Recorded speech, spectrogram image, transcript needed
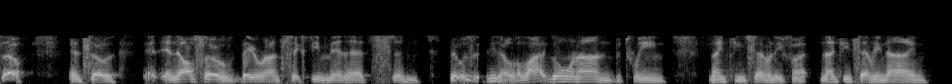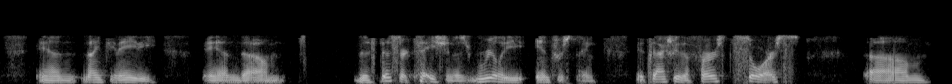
so and so and also they were on 60 minutes and there was you know a lot going on between 1975 1979 and 1980 and um this dissertation is really interesting. It's actually the first source um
